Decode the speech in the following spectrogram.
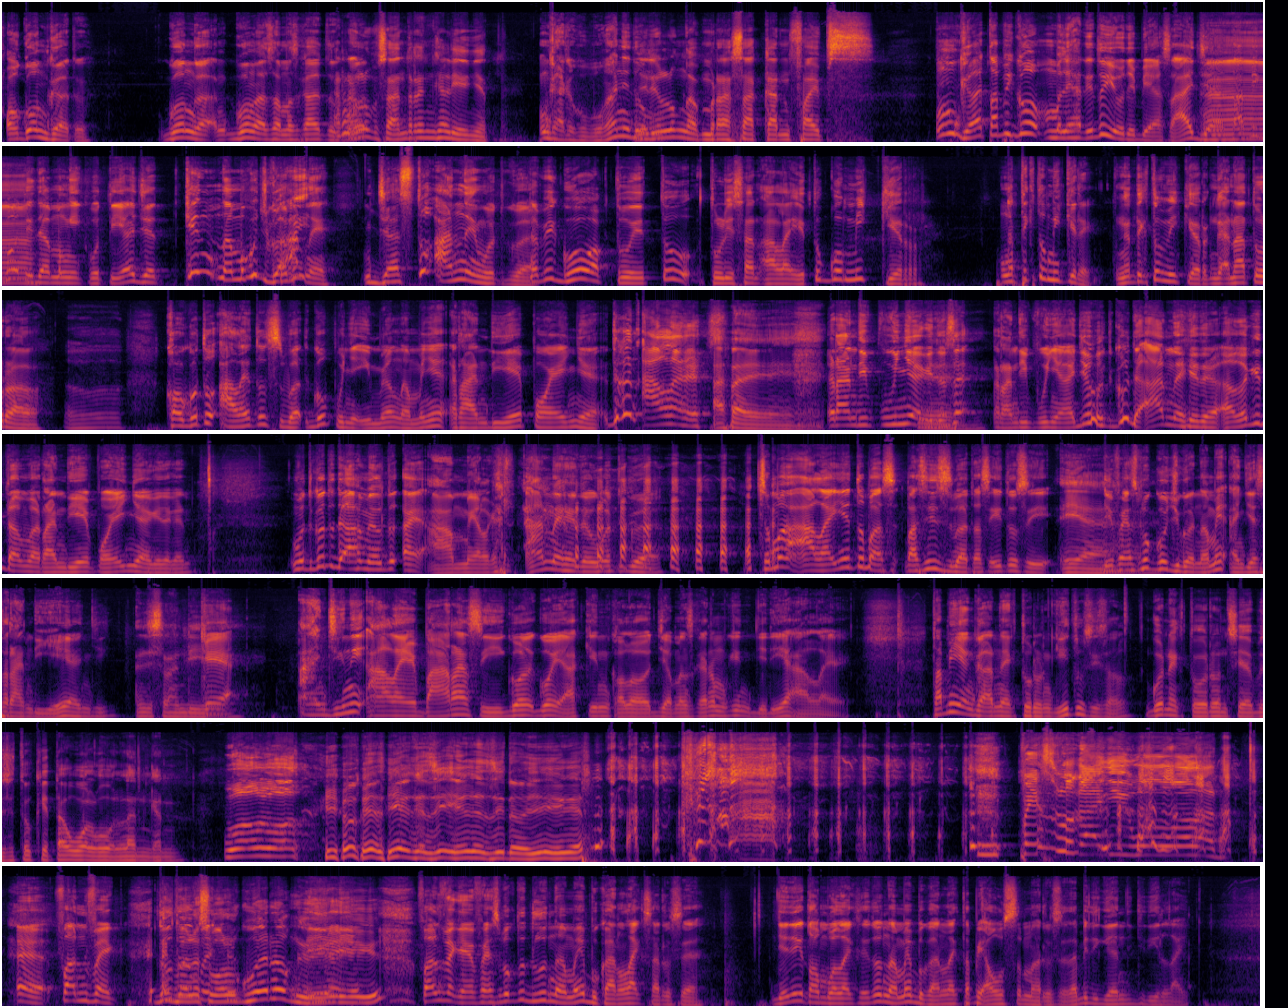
Oh gue enggak tuh. Gue enggak, gue enggak sama sekali tuh. Karena Gua- lu pesantren kali ya Nyet. enggak ada hubungannya tuh. Jadi lu nggak merasakan vibes. Enggak, tapi gue melihat itu ya udah biasa aja. Ah. Tapi gue tidak mengikuti aja. Kan nama gue juga Tapi- aneh. Just tuh aneh menurut gue. Tapi gue waktu itu tulisan alay itu gue mikir. Ngetik tuh mikir ya. Ngetik tuh mikir, nggak natural. Oh, kalau gue tuh alay tuh sebab gue punya email namanya Randie Poenya. Itu kan alay. Alay. Randi punya gitu. Iya. Saya Randi punya aja gue udah aneh gitu. Apalagi tambah Randie Poenya gitu kan. Menurut gue tuh udah amel tuh Eh amel kan Aneh itu menurut gue Cuma alainya tuh pas, pasti sebatas itu sih Iya. Di Facebook gue juga namanya Anjas Randie anjing Anjis Randi. Kayak anjing nih alay parah sih Gue gue yakin kalau zaman sekarang mungkin jadinya alay Tapi yang gak naik turun gitu sih Sal gue naik turun sih habis itu kita wall-wallan kan. Wow Iya gak sih? Iya gak sih? Iya gak sih? Iya kan? Facebook anjing wall-wallan Eh fun fact Eh, tuh balas wall gua dong, gitu. Iya iya Fun fact ya Facebook tuh dulu namanya bukan like harusnya Jadi tombol like itu namanya bukan like tapi awesome harusnya Tapi diganti jadi like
